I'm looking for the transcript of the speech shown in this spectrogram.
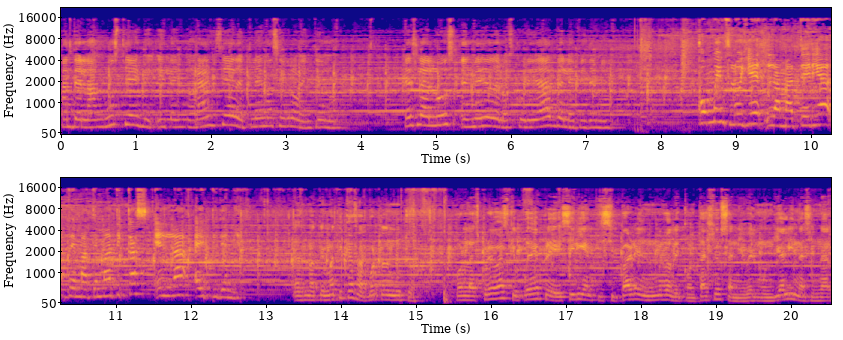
ante la angustia y la ignorancia de pleno siglo XXI es la luz en medio de la oscuridad de la epidemia. ¿Cómo influye la materia de matemáticas en la epidemia? Las matemáticas aportan mucho, por las pruebas que pueden predecir y anticipar el número de contagios a nivel mundial y nacional,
